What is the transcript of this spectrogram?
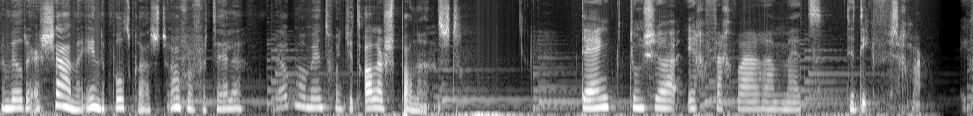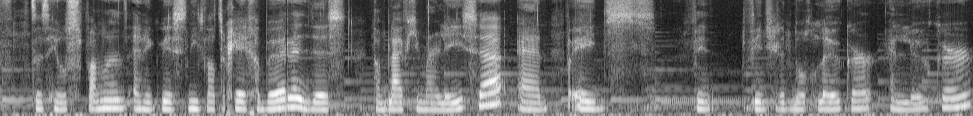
en wilden er samen in de podcast over vertellen. Welk moment vond je het allerspannendst? Denk toen ze in gevecht waren met de dief, zeg maar. Het heel spannend en ik wist niet wat er ging gebeuren. Dus dan blijf je maar lezen. En opeens vind, vind je het nog leuker en leuker.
